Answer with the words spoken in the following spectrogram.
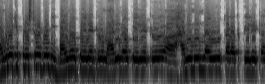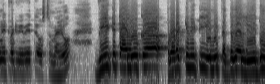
అందులోకి ఇప్పుడు ఇస్తున్నటువంటి buy now pay later marry now pay later honeymoon now తర్వాత పే లెటర్ అనేటువంటివి ఏవైతే వస్తున్నాయో వీటి తాలూకా ప్రొడక్టివిటీ ఏమీ పెద్దగా లేదు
